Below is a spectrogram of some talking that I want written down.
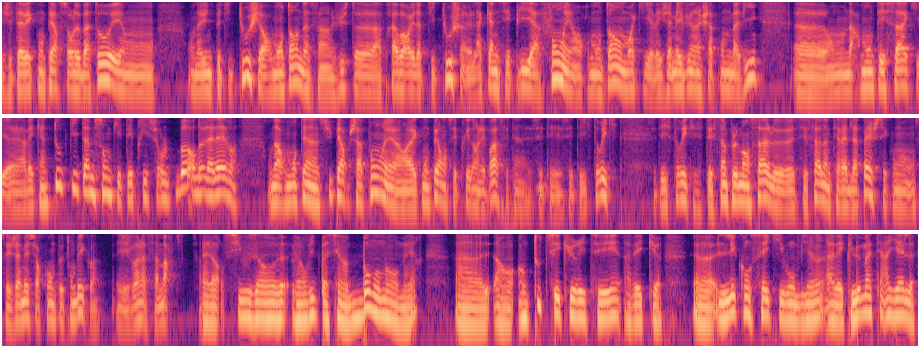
j'étais avec mon père sur le bateau et on on a eu une petite touche et en remontant, enfin juste euh, après avoir eu la petite touche, euh, la canne s'est pliée à fond et en remontant, moi qui n'avais jamais vu un chapon de ma vie, euh, on a remonté ça avec un tout petit hameçon qui était pris sur le bord de la lèvre. On a remonté un superbe chapon et avec mon père on s'est pris dans les bras. C'était historique. C'était historique. C'était simplement ça. C'est ça l'intérêt de la pêche, c'est qu'on ne sait jamais sur quoi on peut tomber quoi. Et voilà, ça marque. Alors si vous avez envie de passer un bon moment en mer, en, toute sécurité, avec les conseils qui vont bien, avec le matériel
